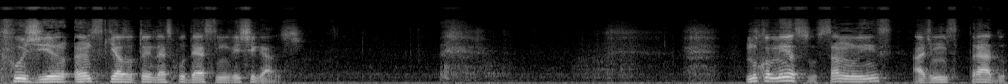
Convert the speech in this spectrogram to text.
fugiram antes que as autoridades pudessem investigá-los. No começo, São Luís, administrado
